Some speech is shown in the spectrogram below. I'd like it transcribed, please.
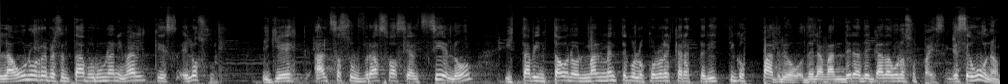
la, ONU es representada por un animal que es el oso y que alza sus brazos hacia el cielo y está pintado normalmente con los colores característicos patrios de la bandera de cada uno de esos países. Ese es uno.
